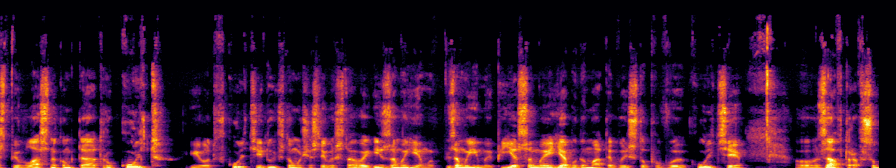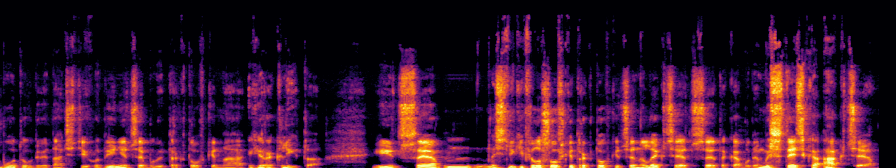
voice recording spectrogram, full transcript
співвласником театру Культ. І от в культі йдуть в тому числі вистави і за моїми, за моїми п'єсами. Я буду мати виступ в культі завтра, в суботу, в 19-й годині. Це будуть трактовки на Геракліта. І це не стільки філософські трактовки, це не лекція, це така буде мистецька акція.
